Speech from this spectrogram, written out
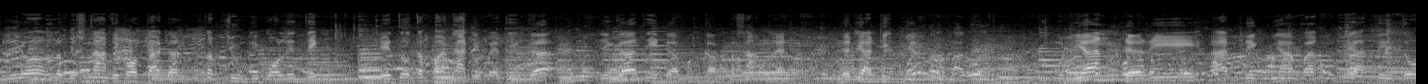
beliau lebih senang di kota dan terjun di politik, itu tepatnya di P3, sehingga tidak megang pesantren. Jadi adiknya. Kemudian dari adiknya Pak Supriyadi itu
